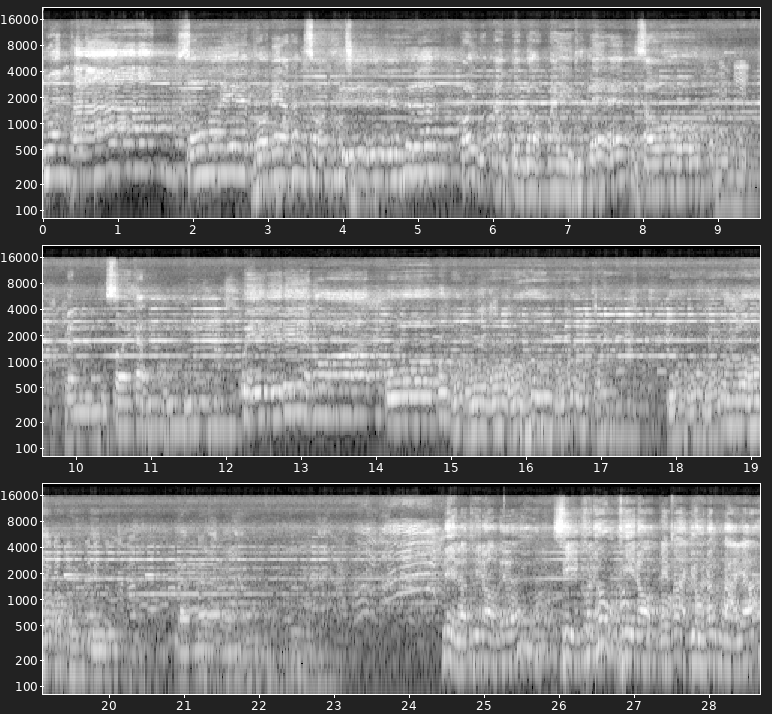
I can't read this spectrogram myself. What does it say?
หลวงพระรามซอยพ่อแม่ทั้งสองคือคอยหลุดน้ำต้นดอกไม้ทุกแรงเศร้ากันซอยกันเวเดนอโอ้โอ้โอ้โอ้โอ้โอ้ละ นะนี่แหละพี่น้องเอ้ยสี่คนเฮาพี่น้องได้มาอยู่น้ำตายาย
